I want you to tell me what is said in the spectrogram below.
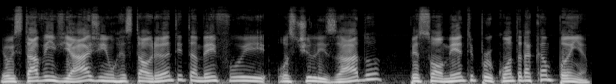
Eu estava em viagem em um restaurante e também fui hostilizado pessoalmente por conta da campanha.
